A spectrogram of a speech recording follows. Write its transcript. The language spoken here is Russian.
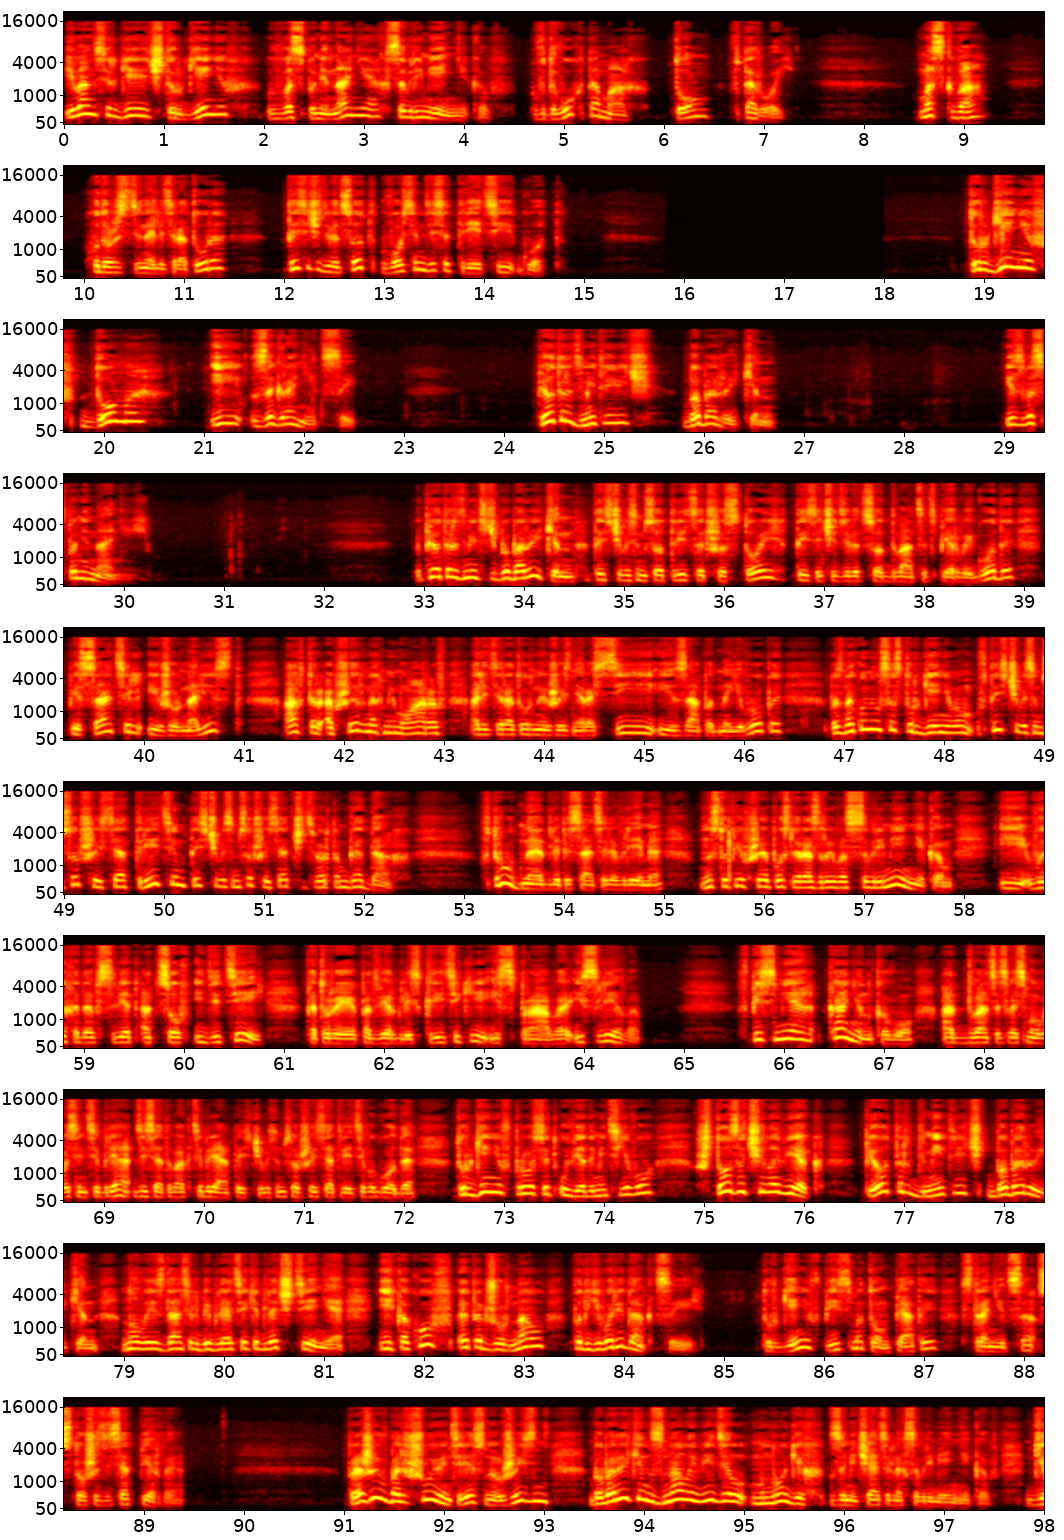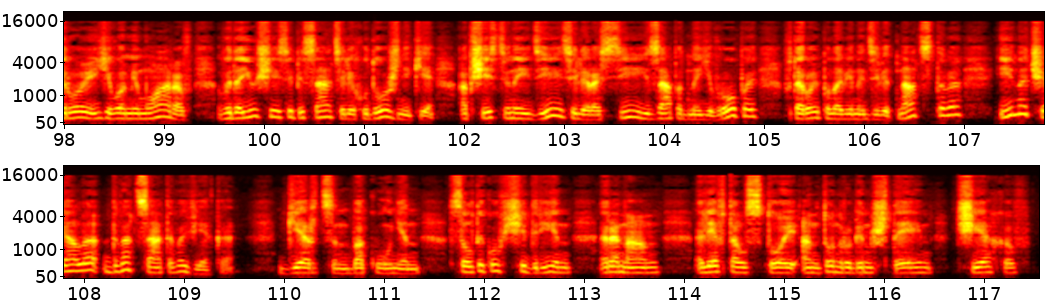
Иван Сергеевич Тургенев в воспоминаниях современников в двух томах, том второй. Москва. Художественная литература, 1983 год. Тургенев дома и за границей. Петр Дмитриевич Бабарыкин. Из воспоминаний. Петр Дмитриевич Бабарыкин, 1836-1921 годы, писатель и журналист, автор обширных мемуаров о литературной жизни России и Западной Европы, познакомился с Тургеневым в 1863-1864 годах, в трудное для писателя время, наступившее после разрыва с современником и выхода в свет отцов и детей – которые подверглись критике и справа, и слева. В письме Каненкову от 28 сентября 10 октября 1863 года Тургенев просит уведомить его, что за человек Петр Дмитриевич Бабарыкин, новый издатель библиотеки для чтения, и каков этот журнал под его редакцией. Тургенев, письма, том 5, страница 161. Прожив большую интересную жизнь, Бабарыкин знал и видел многих замечательных современников. Герои его мемуаров, выдающиеся писатели, художники, общественные деятели России и Западной Европы второй половины XIX и начала XX века. Герцен, Бакунин, Салтыков-Щедрин, Ренан, Лев Толстой, Антон Рубинштейн, Чехов.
